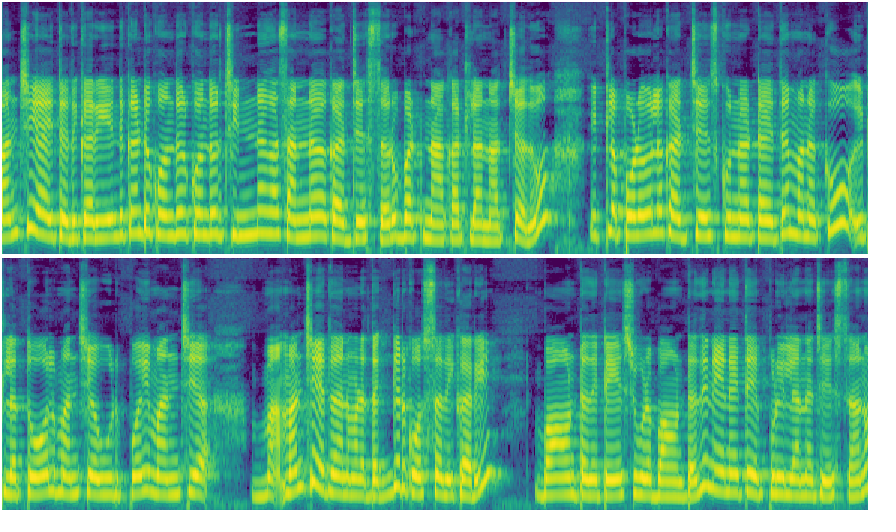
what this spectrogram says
మంచి మంచిగా అవుతుంది కర్రీ. ఎందుకంటే కొందరు కొందరు చిన్నగా సన్నగా కట్ చేస్తారు బట్ నాకు అట్లా నచ్చదు. ఇట్లా పొడవులో కట్ చేసుకున్నట్టయితే మనకు ఇట్లా తోలు మంచిగా ఊడిపోయి మంచిగా మంచి మంచిగా అవుతుంది అనమాట దగ్గరకు వస్తుంది కర్రీ. బాగుంటుంది టేస్ట్ కూడా బాగుంటుంది. నేనైతే ఎప్పుడు ఇలానే చేస్తాను.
